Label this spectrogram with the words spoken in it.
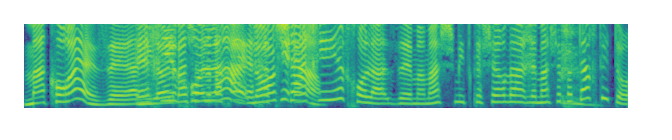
מה קורה? זה, אני איך לא אלבש את זה איך לא, אפשר? איך היא יכולה? זה ממש מתקשר למה שפתחת איתו,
